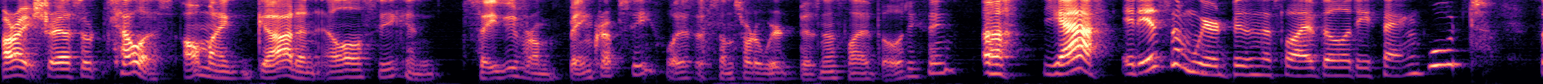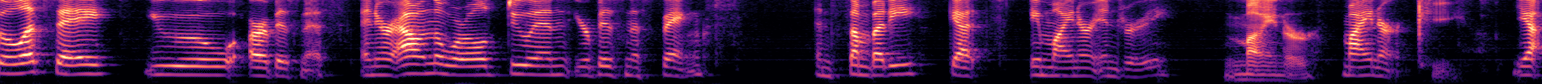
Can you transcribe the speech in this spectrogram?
All right, Shreya. So tell us. Oh my God, an LLC can save you from bankruptcy. What is this? Some sort of weird business liability thing? Ugh. Yeah, it is some weird business liability thing. What? So let's say you are a business and you're out in the world doing your business things, and somebody gets a minor injury. Minor Minor. key. Yeah.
